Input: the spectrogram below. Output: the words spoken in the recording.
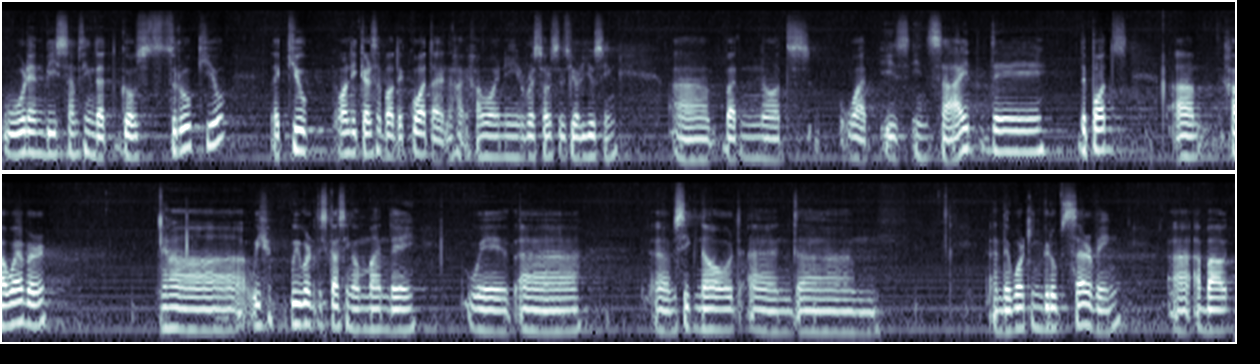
wouldn't be something that goes through Kueue. Like Kueue only cares about the quota, how many resources you're using, uh, but not what is inside the the pods. Um, however, we we were discussing on Monday with uh, uh, SIG Node and um, and the working group serving uh, about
